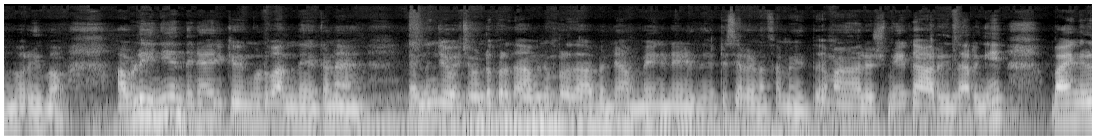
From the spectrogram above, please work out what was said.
എന്ന് പറയുമ്പം അവൾ ഇനി എന്തിനായിരിക്കും ഇങ്ങോട്ട് വന്നേക്കണേ? എന്നും ചോദിച്ചുകൊണ്ട് പ്രതാപനും പ്രതാപന്റെ അമ്മ ഇങ്ങനെ എഴുന്നേറ്റ് ചെല്ലണ സമയത്ത് മഹാലക്ഷ്മി കാറിൽ നിന്ന് ഇറങ്ങി ഭയങ്കര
